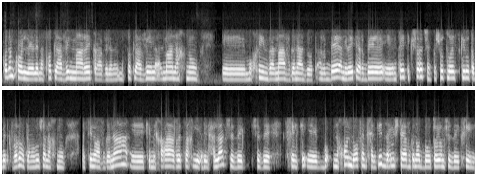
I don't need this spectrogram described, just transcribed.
קודם כל, לנסות להבין מה הרקע ולנסות להבין על מה אנחנו... אה, מוחים ועל מה ההפגנה הזאת. הרבה, אני ראיתי הרבה אה, אמצעי תקשורת שהם פשוט לא הזכירו את הבית קברות, הם אמרו שאנחנו עשינו הפגנה אה, כמחאה על רצח איאד אל-חלאק, שזה, שזה חלק, נכון באופן חלקי, והיו שתי הפגנות באותו יום שזה התחיל.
